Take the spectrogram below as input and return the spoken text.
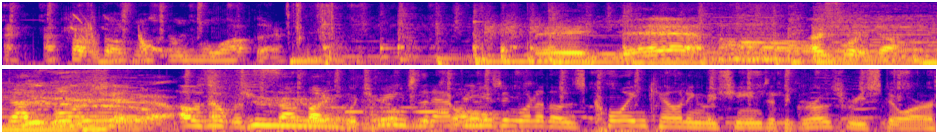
I, I thought that was the most believable out there. Hey, yeah. Oh. I swear to God, that's bullshit. I was hoping somebody would Which means that after Gold. using one of those coin counting machines at the grocery store,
